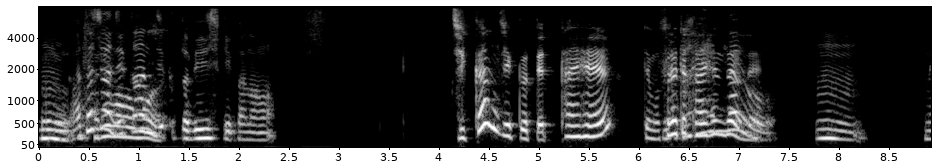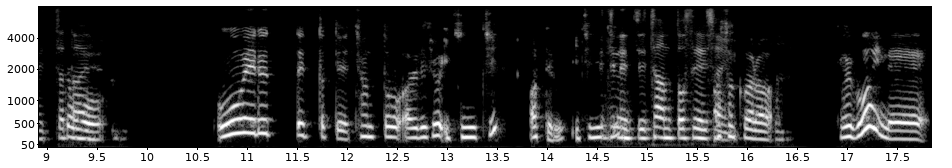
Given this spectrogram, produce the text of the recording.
うん。私は時間。軸と美意識かな。時間軸って大変？でもそれって大変だよね。うん。めっちゃで大変も。OL って、だってちゃんと、あれでしょ？一日？合ってる？一日？一日ちゃんと正社員。朝からうん。すごいね。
